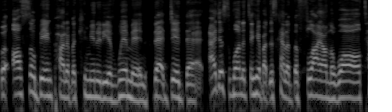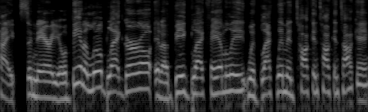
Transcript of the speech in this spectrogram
but also being part of a community of women that did that. I just wanted to hear about this kind of the fly on the wall type scenario of being a little black girl in a big black family with black women talking, talking, talking.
